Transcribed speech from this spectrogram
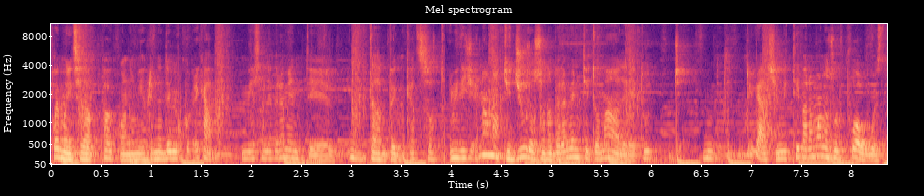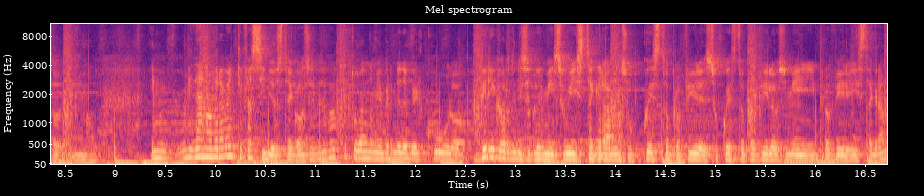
Poi mi inizia poi quando mi prendete per il culo, raga, mi sale veramente il dab in cazzotto. E mi dice, no, no, ti giuro, sono veramente tua madre. Tu, cioè, raga, ci metteva la mano sul fuoco questo animale. E mi danno veramente fastidio queste cose, soprattutto quando mi prendete per culo. Vi ricordo di seguirmi su Instagram, su questo profilo e su questo profilo sui miei profili Instagram.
